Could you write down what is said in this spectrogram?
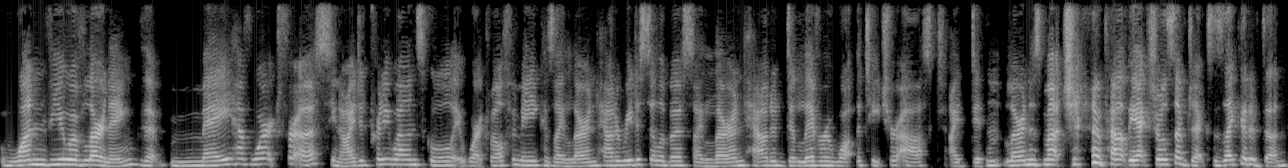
one view of learning that may have worked for us, you know, I did pretty well in school. It worked well for me because I learned how to read a syllabus. I learned how to deliver what the teacher asked. I didn't learn as much about the actual subjects as I could have done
